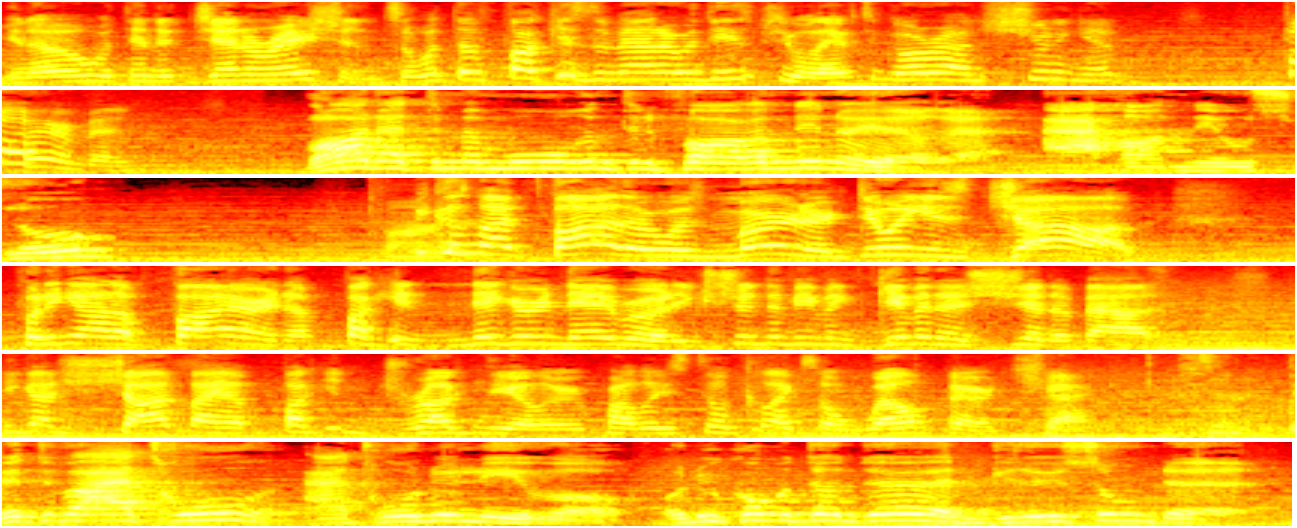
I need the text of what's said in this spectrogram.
you know, within a generation. So what the fuck is the matter with these people? They have to go around shooting at firemen. Hva har dette med moren til faren din å gjøre? Er han i Oslo? Because my father was murdered doing his job. Putting out a fire in a fucking nigger neighborhood he shouldn't have even given a shit about. He got shot by a fucking drug dealer who probably still collects a welfare check. Vet du hva jeg tror? Jeg tror du lyver, og du kommer til å dø en grusom død.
